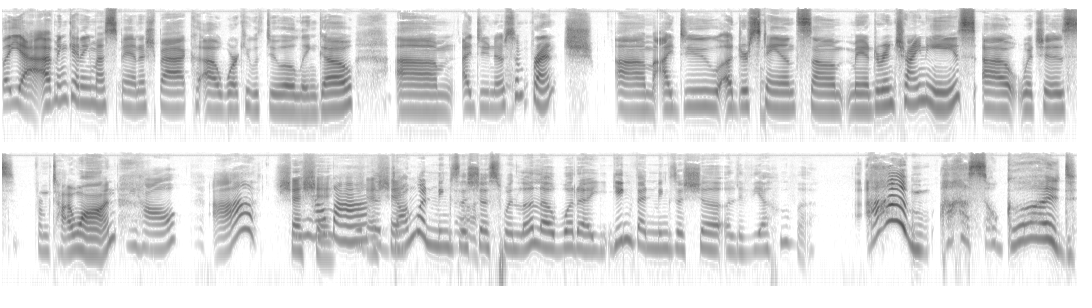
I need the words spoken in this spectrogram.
But yeah, I've been getting my Spanish back uh, working with Duolingo. Um, I do know some French. Um, I do understand some Mandarin Chinese, uh, which is from Taiwan. Ni hao. Ah, 谢谢。 Ma. 我的谢谢。中文名字是孙乐乐，我的英文名字是 Olivia Hoover。 um, ah, so good.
